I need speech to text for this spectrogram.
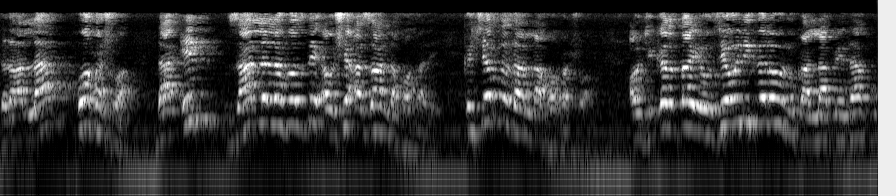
کړه الله خو غشوا دا ان ځان له لفظ دې او شاء ځان له خو غلي که چرته د الله خو غشوا او چې کله تا یو ځای ولي کړو نو الله پیدا کو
